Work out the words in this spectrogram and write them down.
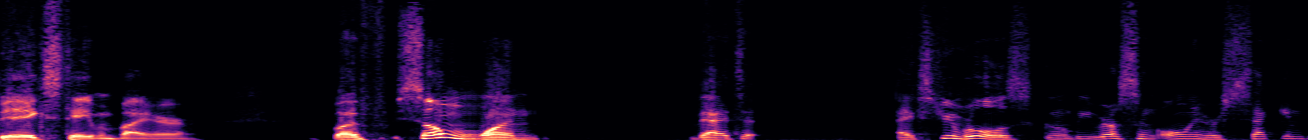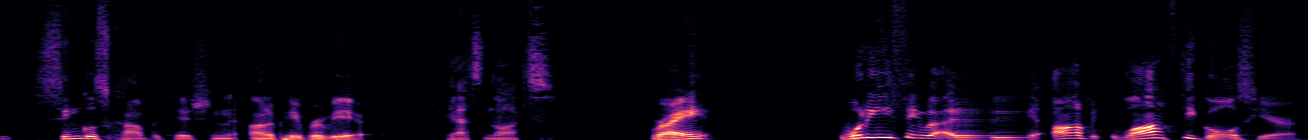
Big statement by her. But f- someone that's at Extreme Rules going to be wrestling only her second singles competition on a pay per view, That's nuts. right? What do you think about uh, lofty goals here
